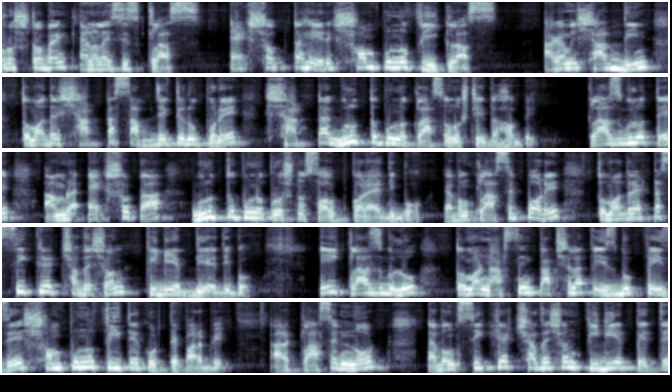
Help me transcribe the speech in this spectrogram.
প্রশ্ন ব্যাংক অ্যানালাইসিস ক্লাস। এক সপ্তাহের সম্পূর্ণ ফ্রি ক্লাস। আগামী সাত দিন তোমাদের সাতটা সাবজেক্টের উপরে সাতটা গুরুত্বপূর্ণ ক্লাস অনুষ্ঠিত হবে। ক্লাসগুলোতে আমরা একশোটা গুরুত্বপূর্ণ প্রশ্ন সলভ করায় দিব এবং ক্লাসের পরে তোমাদের একটা সিক্রেট সাজেশন পিডিএফ দিয়ে দিব। এই ক্লাসগুলো তোমার নার্সিং পাঠশালা ফেসবুক পেজে সম্পূর্ণ ফ্রিতে করতে পারবে। আর ক্লাসের নোট এবং সিক্রেট সাজেশন পিডিএফ পেতে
